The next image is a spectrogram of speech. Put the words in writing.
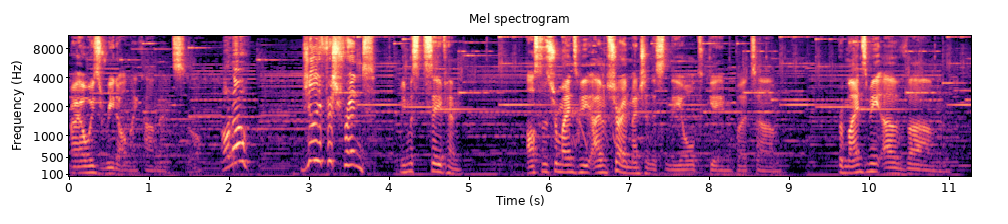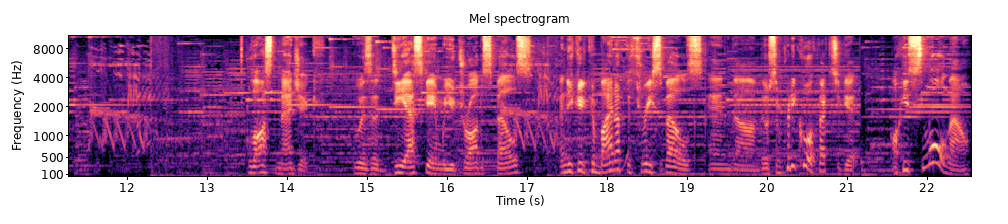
I always read all my comments. So. Oh no! Jellyfish friend! We must save him. Also, this reminds me, I'm sure I mentioned this in the old game, but um, reminds me of um, Lost Magic. It was a DS game where you draw the spells, and you could combine up to three spells, and um, there were some pretty cool effects you get. Oh, he's small now.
